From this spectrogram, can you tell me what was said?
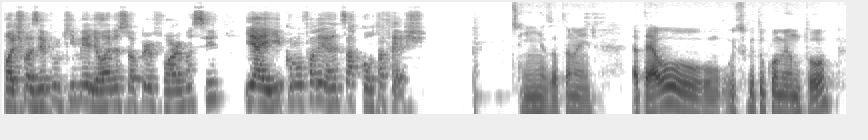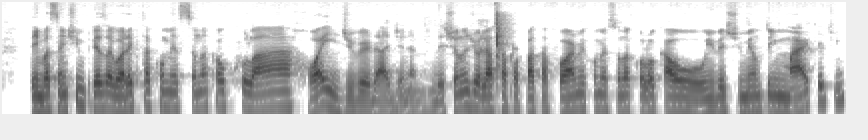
pode fazer com que melhore a sua performance e aí, como eu falei antes, a conta feche. Sim, exatamente. Até o, isso que tu comentou, tem bastante empresa agora que está começando a calcular ROI de verdade, né? Deixando de olhar só para a plataforma e começando a colocar o investimento em marketing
